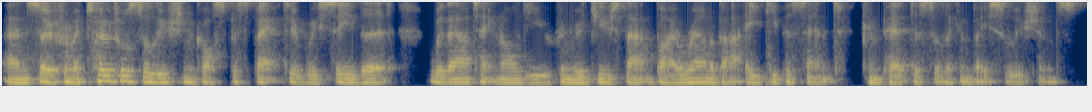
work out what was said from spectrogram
And so, from a total solution cost perspective, we see that with our technology, you can reduce that by around about 80% compared to silicon based solutions.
